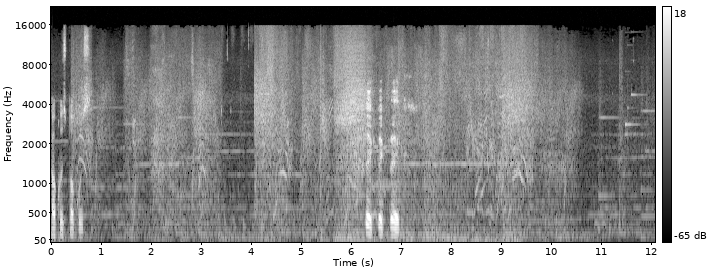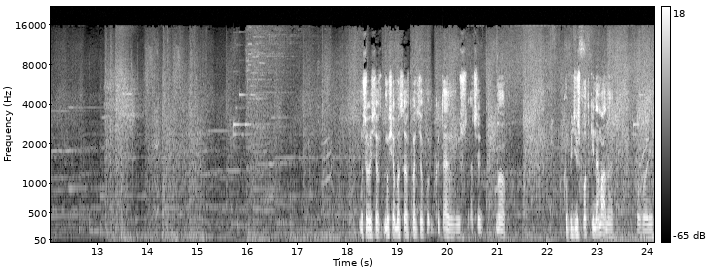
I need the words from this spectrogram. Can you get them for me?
Hokus pokus. Pyk, pyk, pyk. Muszę być, musiałbym sobie w końcu ten już, znaczy, no, kupić już potki na manę powoli.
